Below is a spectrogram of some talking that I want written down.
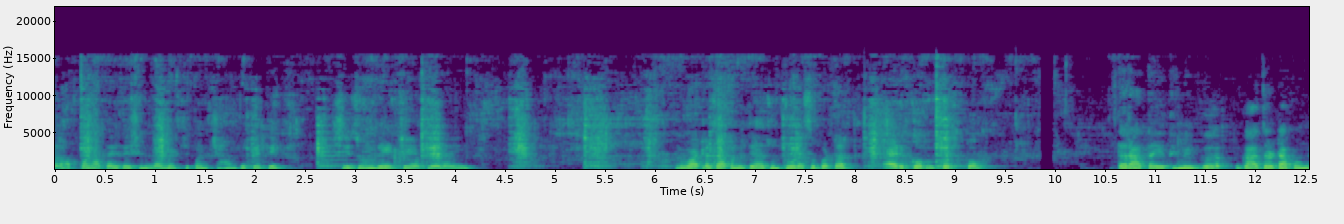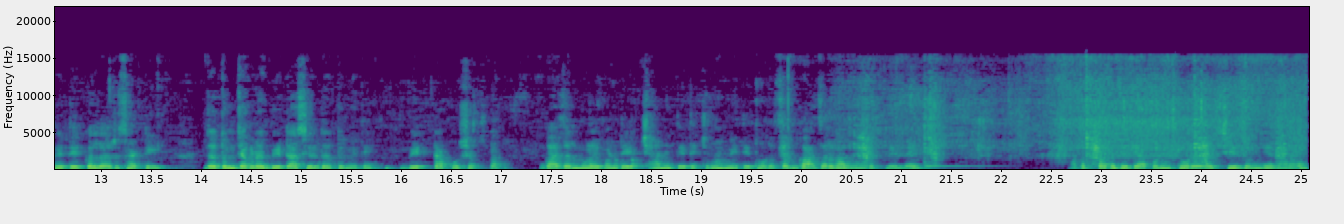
तर आपण आता इथे शिमला मिरची पण छानपैकी इथे शिजवून घ्यायची आपल्याला ही. वाटल्यास आपण इथे अजून थोडंसं बटर ॲड करू शकतो. तर आता इथे मी ग गाजर टाकून घेते कलरसाठी. जर तुमच्याकडे बीट असेल तर तुम्ही ते बीट टाकू शकता. गाजरमुळे पण ते छान येते त्याच्यामुळे मी इथे थोडंसं गाजर घालून घेतलेलं आहे. आता परत इथे आपण हे थोड्या वेळ शिजवून घेणार आहोत.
